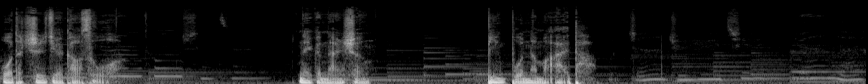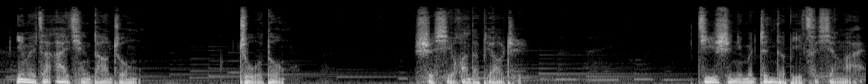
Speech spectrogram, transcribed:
我的直觉告诉我，那个男生并不那么爱她，因为在爱情当中，主动是喜欢的标志。即使你们真的彼此相爱，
